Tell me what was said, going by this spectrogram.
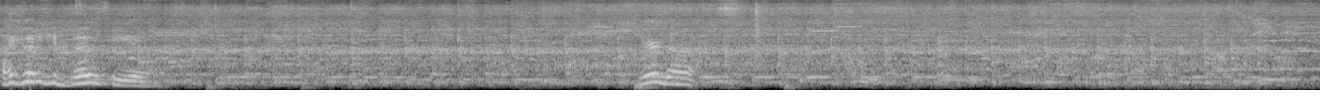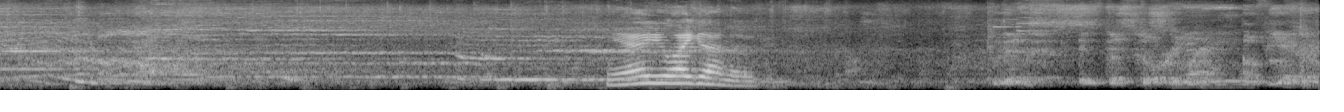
I couldn't get both of you. You're nuts. Yeah, you like that move. This is the story of good.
